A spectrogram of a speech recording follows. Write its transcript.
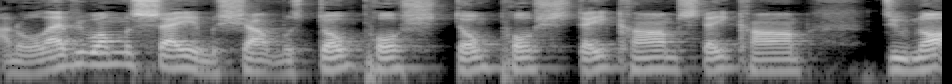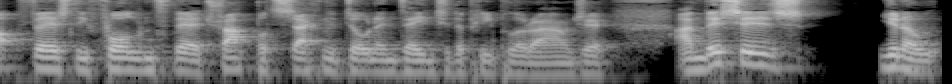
and all everyone was saying was shouting was, "Don't push, don't push, stay calm, stay calm." Do not firstly fall into their trap, but secondly, don't endanger the people around you. And this is you know,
